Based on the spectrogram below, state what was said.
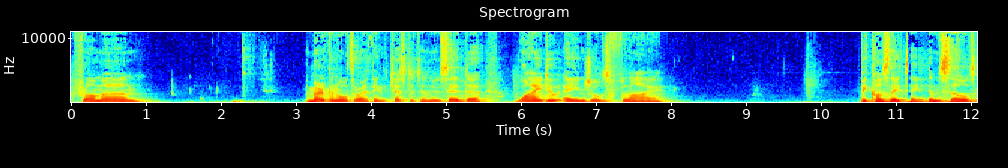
from um, American author, I think, Chesterton, who said, uh, why do angels fly? Because they take themselves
